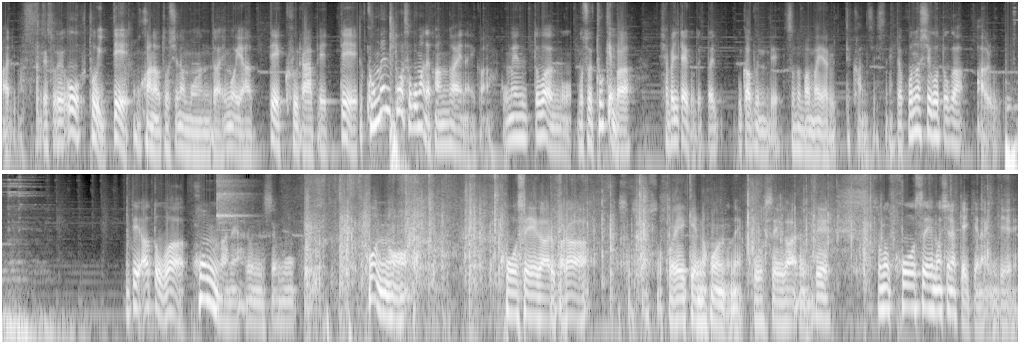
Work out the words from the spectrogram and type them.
あります。でそれを解いて他の年の問題もやって比べてコメントはそこまで考えないかな。コメントはもうもうそれ解けば喋りたいこといっぱい浮かぶんでそのままやるって感じですね。だからこの仕事がある。であとは本がねあるんですよ。もう本の構成があるからそうそうそうこれ英検の本のね構成があるんでその構成もしなきゃいけないんで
